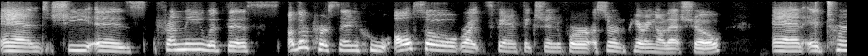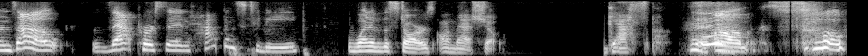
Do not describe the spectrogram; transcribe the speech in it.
and she is friendly with this other person who also writes fan fiction for a certain pairing on that show and it turns out that person happens to be one of the stars on that show. Gasp. um, so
